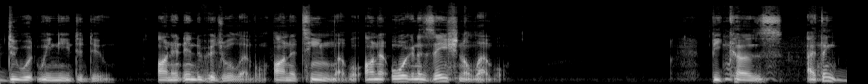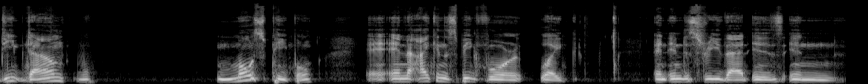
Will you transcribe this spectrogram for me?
do what we need to do on an individual level, on a team level, on an organizational level. Because I think deep down, most people, and I can speak for like an industry that is in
